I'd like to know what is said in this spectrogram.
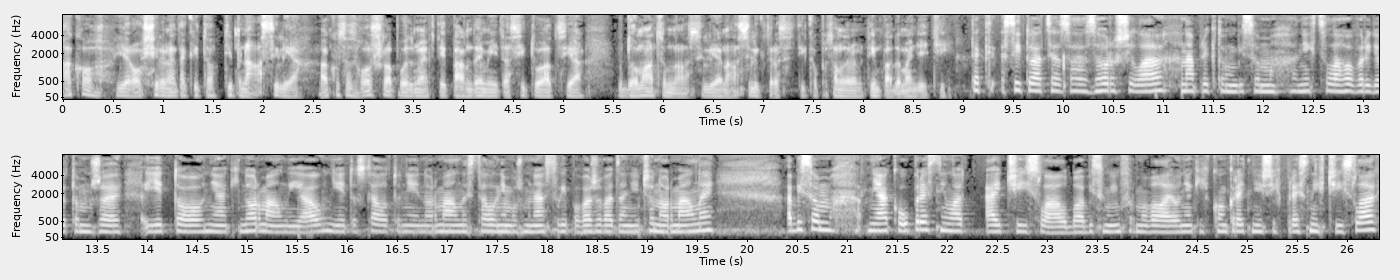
ako je rozšírený takýto typ násilia? Ako sa zhoršila povedzme v tej pandémii tá situácia v domácom násilí a násilí, ktoré sa týka samozrejme tým pádom aj detí? Tak situácia sa zhoršila. Napriek tomu by som nechcela hovoriť o tom, že je to nejaký normálny jav. Nie je to stále, to nie je normálne. Stále nemôžeme násilie považovať za niečo normálne. Aby som nejako upresnila aj čísla, alebo aby som informovala aj o nejakých konkrétnejších presných číslach,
